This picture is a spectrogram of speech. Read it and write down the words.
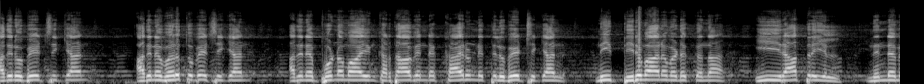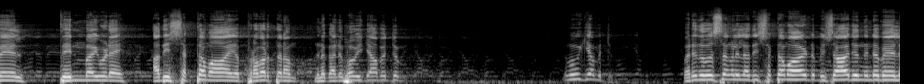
അതിനുപേക്ഷിക്കാൻ അതിനെ വെറുത്തുപേക്ഷിക്കാൻ അതിനെ പൂർണമായും കർത്താവിന്റെ കാരുണ്യത്തിൽ ഉപേക്ഷിക്കാൻ നീ തീരുമാനമെടുക്കുന്ന ഈ രാത്രിയിൽ നിന്റെ മേൽ തിന്മയുടെ അതിശക്തമായ പ്രവർത്തനം നിനക്ക് അനുഭവിക്കാൻ പറ്റും. അനുഭവിക്കാൻ പറ്റും. വരും ദിവസങ്ങളിൽ അതിശക്തമായിട്ട് പിശാജ് നിന്റെ മേൽ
